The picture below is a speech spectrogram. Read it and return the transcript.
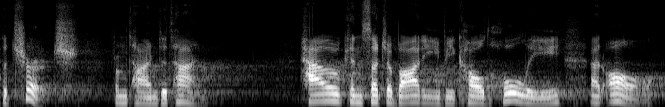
the church from time to time. How can such a body be called holy at all?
